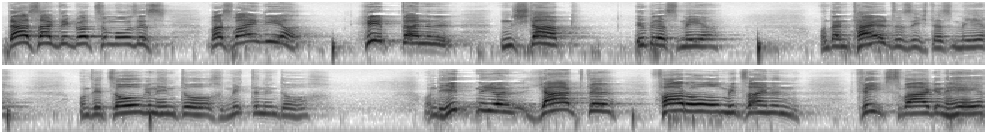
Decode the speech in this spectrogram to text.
Da sagte Gott zu Moses, was weint ihr? Heb deinen Stab über das Meer. Und dann teilte sich das Meer und sie zogen hindurch, mitten hindurch. Und hinten jagte Pharao mit seinen Kriegswagen her.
